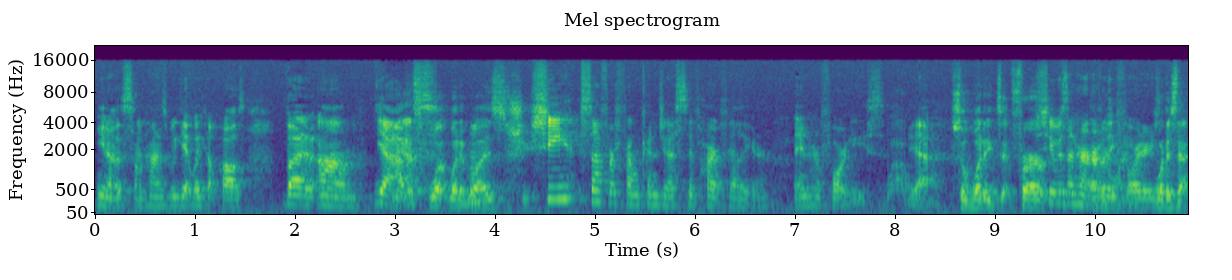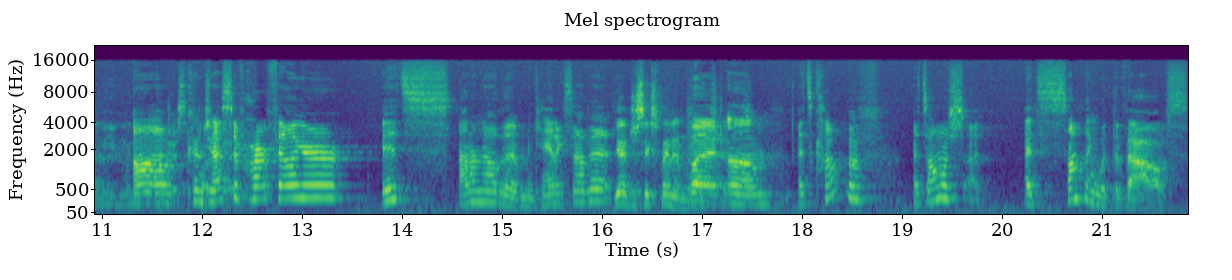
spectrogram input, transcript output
you know, sometimes we get wake up calls, but um, yeah. Can I was- ask what, what it Mhm. was? She, She suffered from congestive heart failure in her forties. wow. Yeah. So what exa- for She was in her early 40s. What does that mean? When Um, congestive heart failure. It's I don't know the mechanics of it, Yeah, just explain it. In but terms. um, it's kind of it's almost it's something with the valves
